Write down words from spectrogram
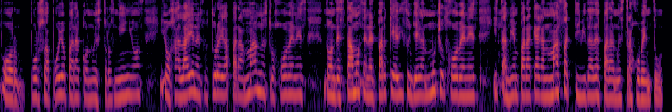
por, por su apoyo para con nuestros niños. Y ojalá y en el futuro llega para más nuestros jóvenes, donde estamos en el Parque Edison llegan muchos jóvenes y también para que hagan más actividades para nuestra juventud,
